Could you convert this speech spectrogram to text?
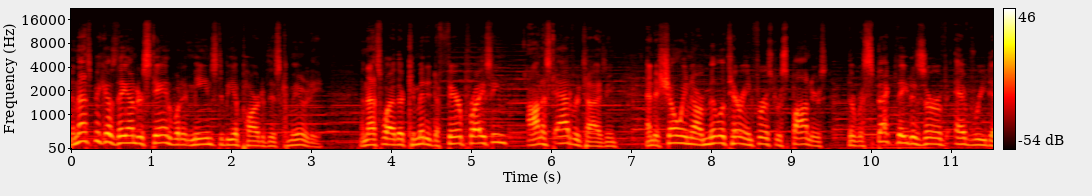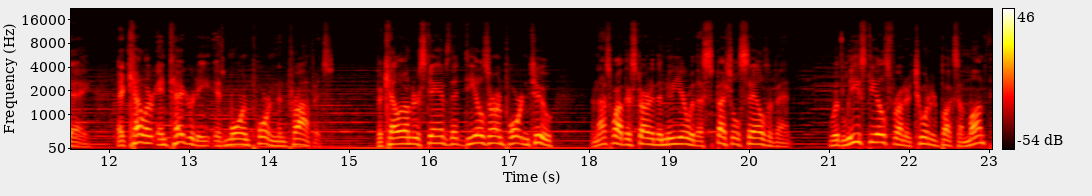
and that's because they understand what it means to be a part of this community. And that's why they're committed to fair pricing, honest advertising, and to showing our military and first responders the respect they deserve every day. At Keller, integrity is more important than profits. But Keller understands that deals are important too, and that's why they're starting the new year with a special sales event. With lease deals for under 200 bucks a month,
